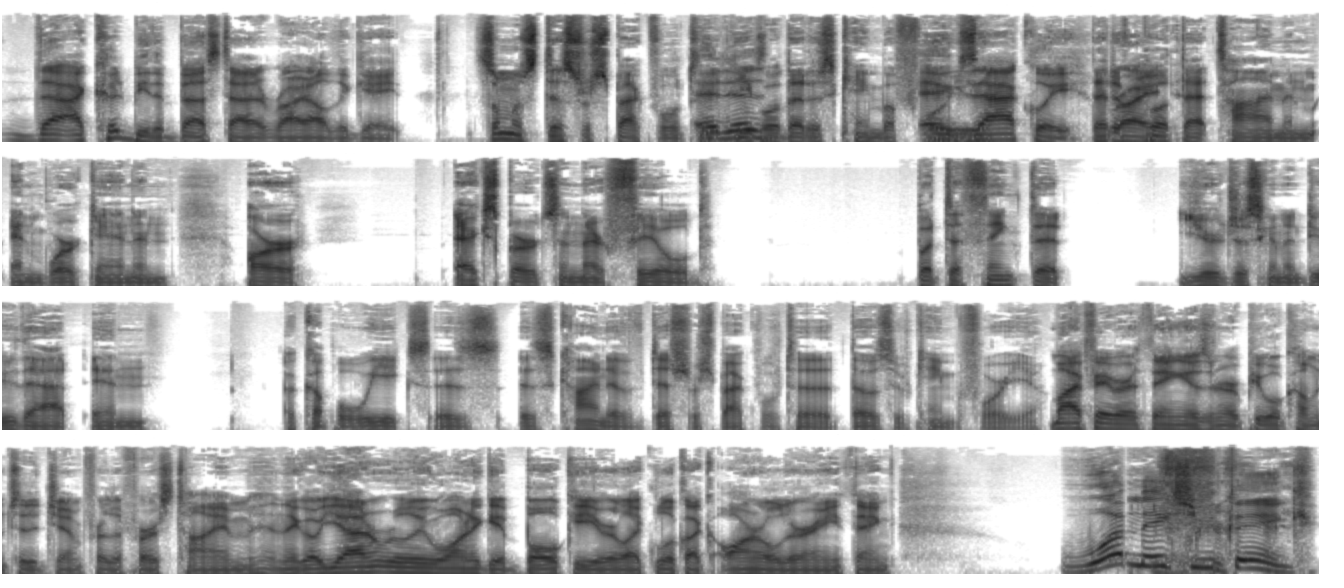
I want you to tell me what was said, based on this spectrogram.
that I could be the best at it right out of the gate? It's almost disrespectful to It the is- people that just came before you. exactly. that have right. put that time and, and work in and are experts in their field. But to think that you're just going to do that in a couple weeks is is kind of disrespectful to those who came before you. My favorite thing is whenever people come to the gym for the first time and they go, "Yeah, I don't really want to get bulky or like look like Arnold or anything." What makes you think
